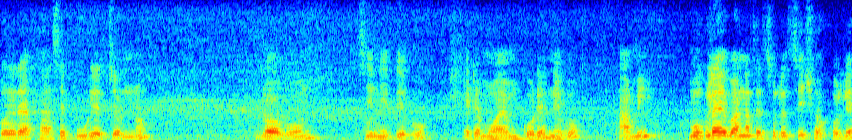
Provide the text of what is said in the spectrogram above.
করে রাখা আছে পুরের জন্য। লবণ, চিনি দেব। এটা ময়াম করে নেব। আমি মোগলাই বানাতে চলেছি সকলে।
